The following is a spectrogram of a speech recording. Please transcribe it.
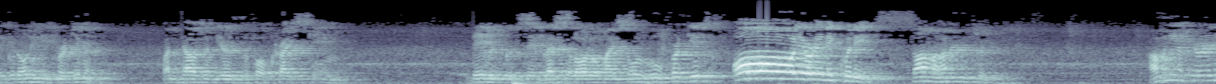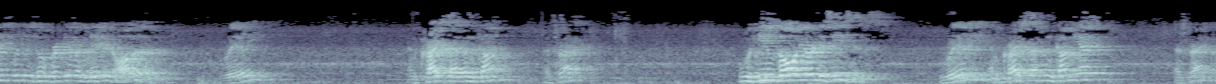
They could only be forgiven. 1,000 years before Christ came, David could say, Bless the Lord, O my soul, who forgives all your iniquities. Psalm 103. How many of your iniquities were forgiven, David? All of them. Really? And Christ hasn't come? That's right. Who heals all your diseases? Really? And Christ hasn't come yet? That's right.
